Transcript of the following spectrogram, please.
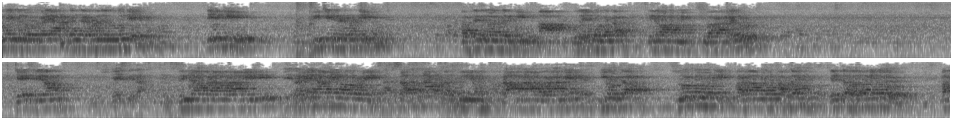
ఉద్దేశం లోక కళ్యాణం జరపడం జరుగుతుంది. దీనికి వీక్షించినటువంటి భక్తజనులందరికీ మా హృదయపూర్వక శ్రీరామనవమి శుభాకాంక్షలు. జై శ్రీరామ్. జై శ్రీరామ్. శ్రీరామ రామ రమే రామే మనోరమే సహస్రనామ తత్తుల్యం రామనామ వరామే ఈ యొక్క శ్లోకంలోని అర్థం ఎంత మన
